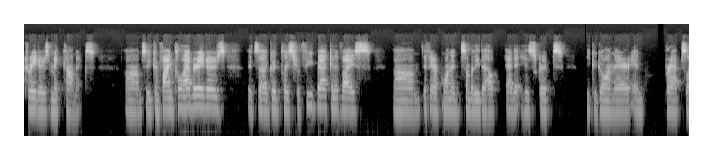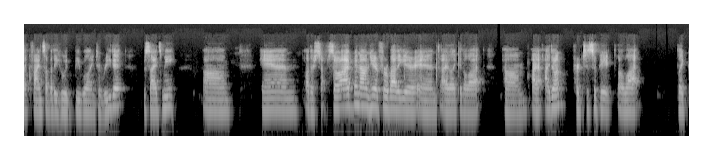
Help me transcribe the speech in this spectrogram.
creators make comics. Um, so you can find collaborators. It's a good place for feedback and advice. Um, if Eric wanted somebody to help edit his script, you could go on there and perhaps like find somebody who would be willing to read it besides me um, and other stuff so i've been on here for about a year and i like it a lot um, I, I don't participate a lot like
